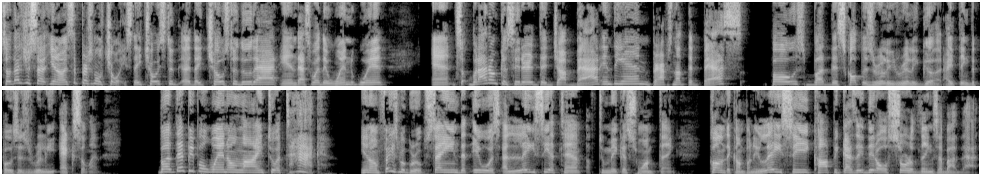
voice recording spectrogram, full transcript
So that's just a you know it's a personal choice. They chose to uh, they chose to do that, and that's what they went with. And so, but I don't consider the job bad in the end. Perhaps not the best pose, but the sculpt is really, really good. I think the pose is really excellent. But then people went online to attack, you know, Facebook groups saying that it was a lazy attempt to make a swamp thing, calling the company lazy, copycats. They did all sort of things about that.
